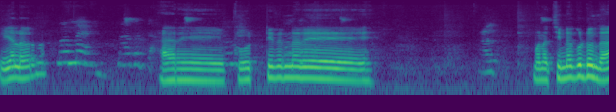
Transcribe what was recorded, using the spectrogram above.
ఇయ్యాల ఎవరున్నారు అరే పుట్టిది ఉన్నదే. మన చిన్న గుడ్డు ఉందా?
